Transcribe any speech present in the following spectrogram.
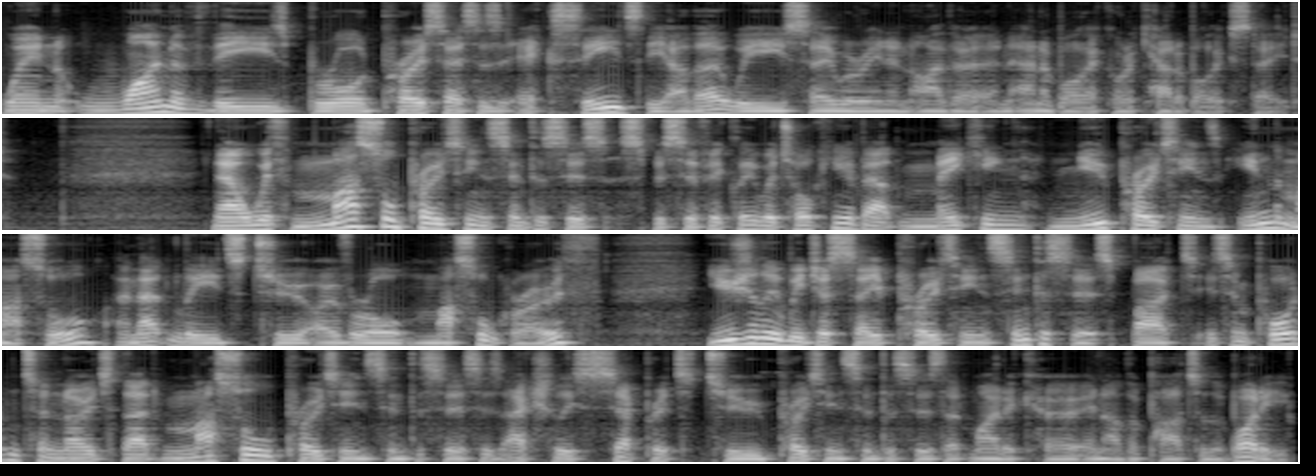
when one of these broad processes exceeds the other, we say we're in an either an anabolic or a catabolic state. Now, with muscle protein synthesis specifically, we're talking about making new proteins in the muscle, and that leads to overall muscle growth. Usually, we just say protein synthesis, but it's important to note that muscle protein synthesis is actually separate to protein synthesis that might occur in other parts of the body.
